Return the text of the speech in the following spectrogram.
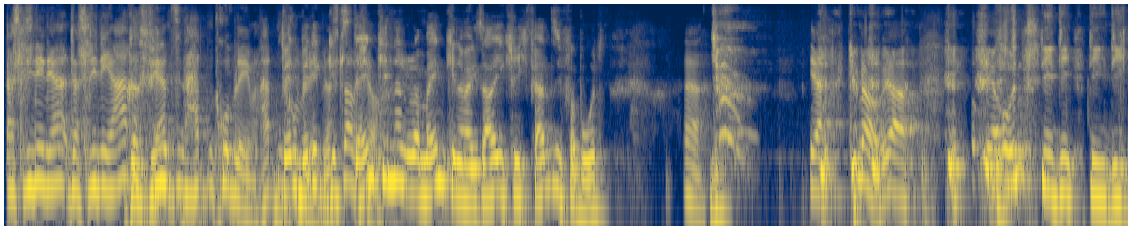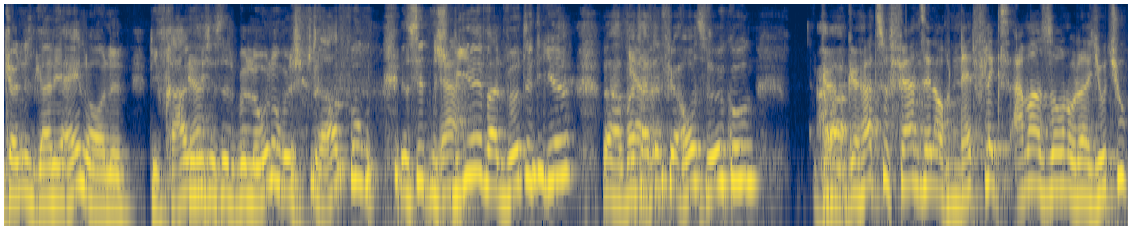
Das, Linear, das lineare das Fernsehen hat ein Problem. Hat ein wenn, Problem. wenn ich deinen Kindern oder meinen Kindern, wenn ich sage, ich kriege Fernsehverbot. Ja. Ja, genau, ja. ja und? Die, die, die, die können es gar nicht einordnen. Die fragen ja. sich, ist das Belohnung, Bestrafung? Ist das ein. Spiel? Was wird denn hier? Was hat das für Auswirkungen? Aber gehört zu Fernsehen auch Netflix, Amazon oder YouTube?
